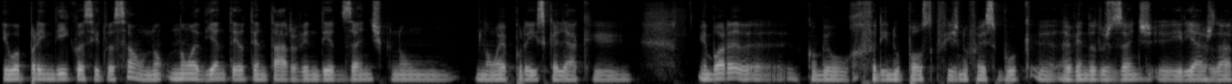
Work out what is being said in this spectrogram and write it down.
eu aprendi com a situação. Não, não adianta eu tentar vender desenhos que não, não é por aí, se calhar, que. Embora, ah, como eu referi no post que fiz no Facebook, ah, a venda dos desenhos iria ajudar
